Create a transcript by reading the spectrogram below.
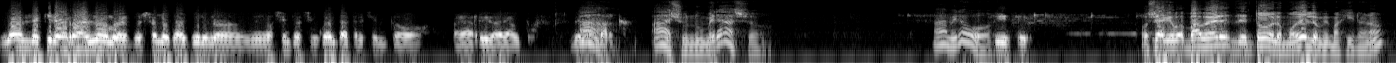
no le quiero agarrar el número, pero yo lo calculo unos de 250 a 300 para arriba de autos de la ah, marca. Ah, es un numerazo. Ah, mira vos. Sí, sí. O sea que va a haber de todos los modelos, me imagino, ¿no?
